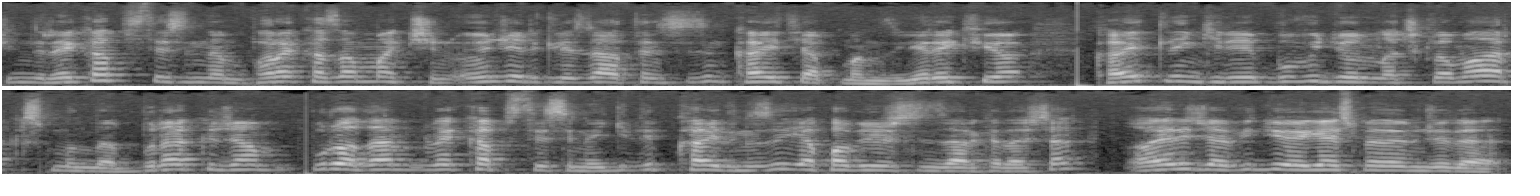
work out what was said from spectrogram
Şimdi Recap sitesinden para kazanmak için öncelikle zaten sizin kayıt yapmanız gerekiyor. Kayıt linkini bu videonun açıklamalar kısmında bırakacağım. Buradan Recap sitesine gidip kaydınızı yapabilirsiniz arkadaşlar. Ayrıca videoya geçmeden önce de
